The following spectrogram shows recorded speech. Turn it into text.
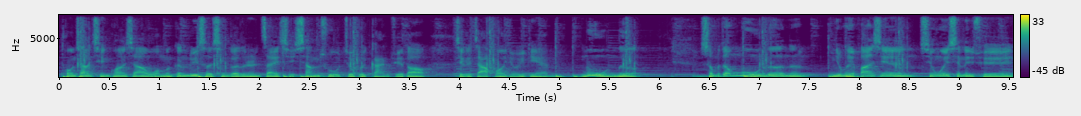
通常情况下，我们跟绿色性格的人在一起相处，就会感觉到这个家伙有一点木讷。什么叫木讷呢？你会发现，行为心理学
